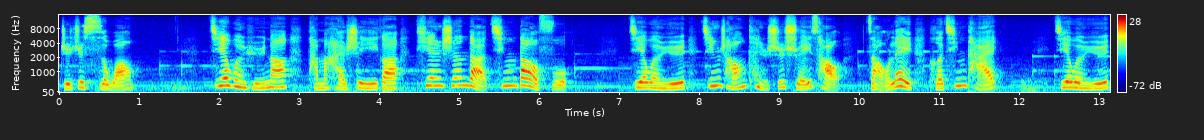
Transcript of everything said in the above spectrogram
直至死亡。接吻鱼呢？它们还是一个天生的清道夫。接吻鱼经常啃食水草、藻类和青苔。接吻鱼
